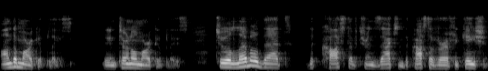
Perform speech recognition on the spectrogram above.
on the marketplace, the internal marketplace, to a level that the cost of transaction, the cost of verification,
